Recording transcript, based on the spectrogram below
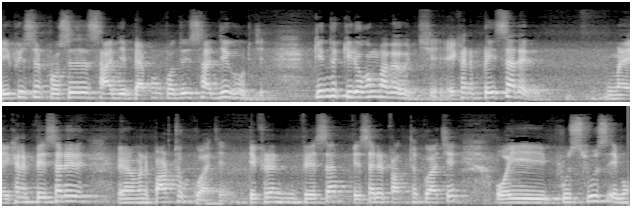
ডিফিউশন প্রসেসের সাহায্যে, ব্যাপক পদ্ধতির সাহায্যেই ঘটছে। কিন্তু কীরকমভাবে হচ্ছে? এখানে প্রেসারের মানে এখানে প্রেসারের মানে পার্থক্য আছে। ডিফারেন্ট প্রেসার প্রেসারের পার্থক্য আছে। ওই ফুসফুস এবং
